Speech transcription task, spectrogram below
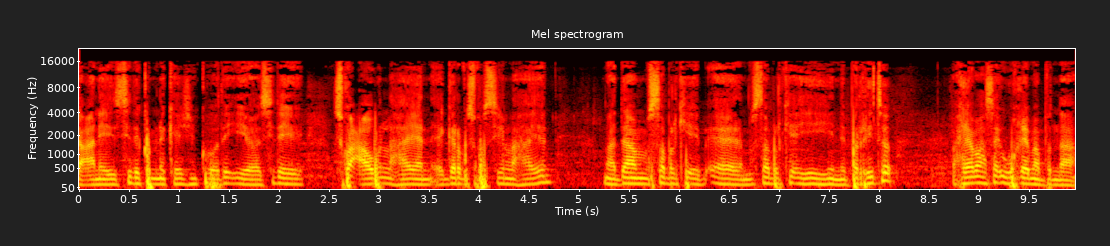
yacni sida communicationkooda iyo siday isku caawin lahaayeen ee garab isku siin lahaayeen maadaama mustaqbalkii mustaqbalkii ay yihiin barito waxyaabahaas igu qiimo badnaa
